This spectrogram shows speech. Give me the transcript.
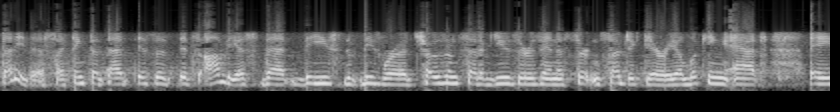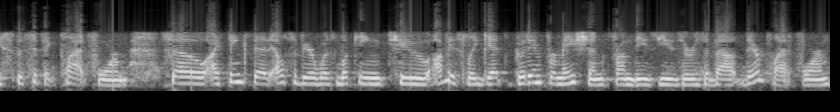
study this. I think that that is a, it's obvious that these these were a chosen set of users in a certain subject area looking at a specific platform. So I think that Elsevier was looking to obviously get good information from these users about their platform,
